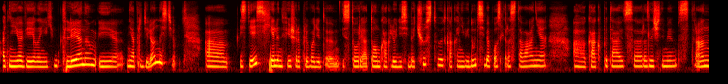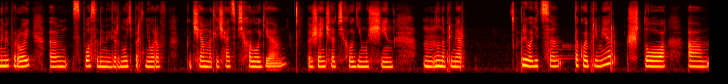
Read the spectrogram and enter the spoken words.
от нее веяло неким тленом и неопределенностью. Здесь Хелен Фишер приводит э, историю о том, как люди себя чувствуют, как они ведут себя после расставания, а, как пытаются различными странными порой эм, способами вернуть партнеров, чем отличается психология женщин от психологии мужчин. Ну, например, приводится такой пример, что э,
